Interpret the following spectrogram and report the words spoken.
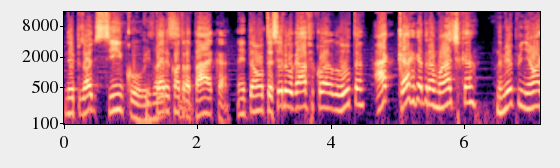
No episódio 5, Episódio Império. Contra-Ataca. Então, o terceiro lugar ficou a luta. A carga dramática, na minha opinião, a,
